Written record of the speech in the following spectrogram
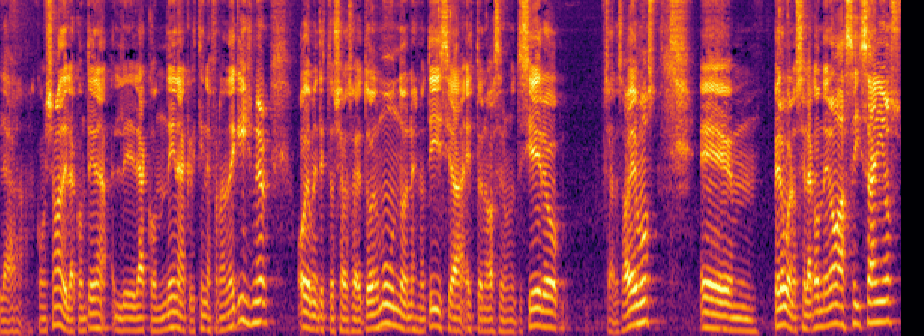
la, ¿cómo se llama? De la condena, de la condena a Cristina Fernández de Kirchner. Obviamente esto ya lo sabe todo el mundo, no es noticia, esto no va a ser un noticiero, ya lo sabemos. Em, pero bueno, se la condenó a seis años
